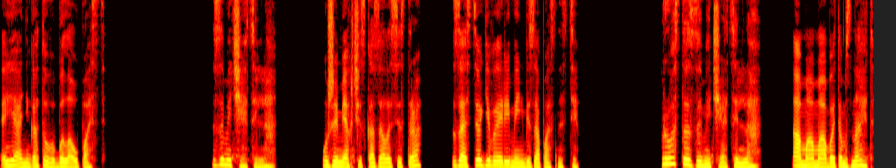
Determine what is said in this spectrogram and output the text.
Я не готова была упасть. «Замечательно», — уже мягче сказала сестра, застегивая ремень безопасности. Просто замечательно. А мама об этом знает?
